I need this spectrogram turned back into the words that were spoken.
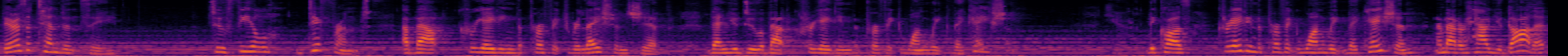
There's a tendency to feel different about creating the perfect relationship than you do about creating the perfect one week vacation. Because creating the perfect one week vacation, no matter how you got it,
